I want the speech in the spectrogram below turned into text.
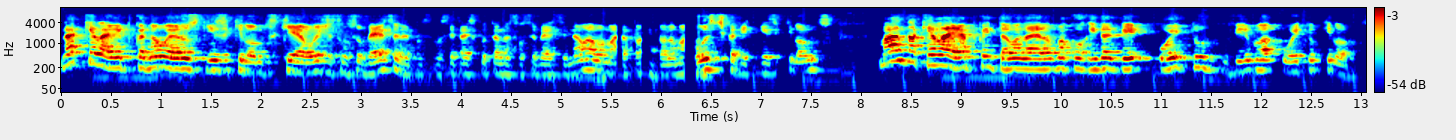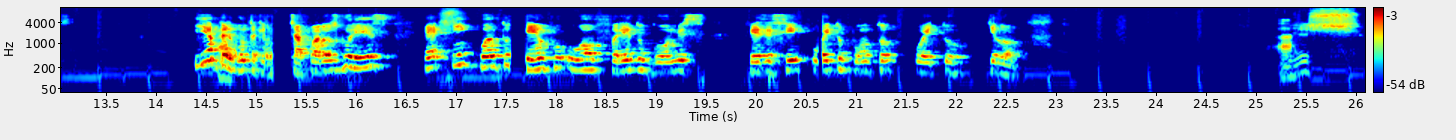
Naquela época não eram os 15 quilômetros que é hoje São Silvestre, né? Então, se você está escutando a São Silvestre, não é uma maratona, ela é uma rústica de 15 quilômetros. Mas naquela época, então, ela era uma corrida de 8,8 quilômetros. E a é. pergunta que eu vou deixar para os guris é em quanto tempo o Alfredo Gomes fez esse 8,8 quilômetros? Ah. Ixi.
